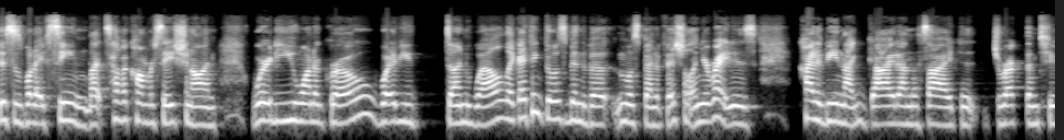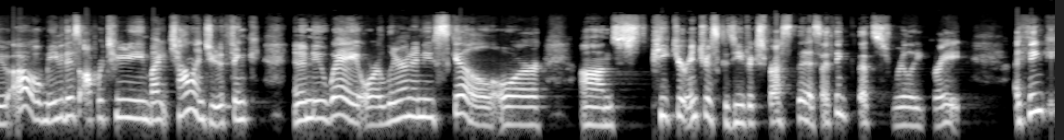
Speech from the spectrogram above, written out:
this is what I've seen, let's have a conversation on where do you want to grow? What have you done well. Like I think those have been the be- most beneficial. And you're right, is kind of being that guide on the side to direct them to, oh, maybe this opportunity might challenge you to think in a new way or learn a new skill or um, pique your interest because you've expressed this. I think that's really great. I think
